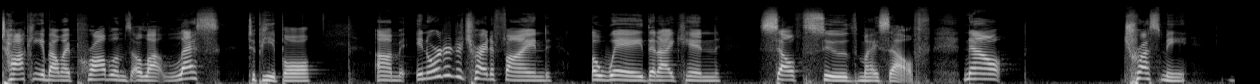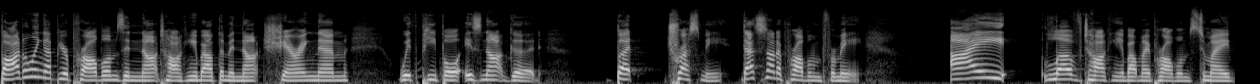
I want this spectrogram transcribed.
talking about my problems a lot less to people, um, in order to try to find a way that I can self soothe myself. Now, trust me, bottling up your problems and not talking about them and not sharing them with people is not good. But trust me, that's not a problem for me. I love talking about my problems to my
